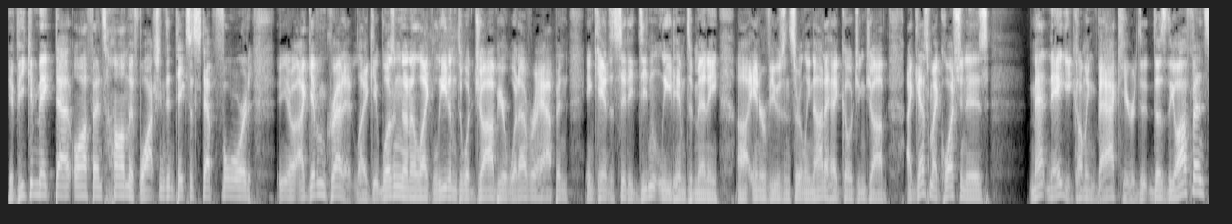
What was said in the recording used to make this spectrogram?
if he can make that offense hum, if Washington takes a step forward, you know, I give him credit. Like it wasn't gonna like lead him to a job here. Whatever happened in Kansas City didn't lead him to many uh, interviews and certainly not a head coaching job. I guess my question is. Matt Nagy coming back here. Does the offense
